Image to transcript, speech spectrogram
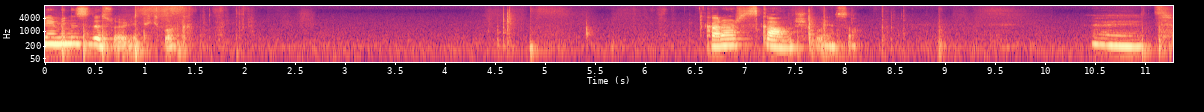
İkileminizi de söyledik bak. Kararsız kalmış bu insan. Evet.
